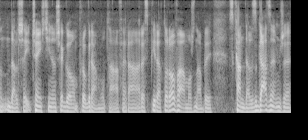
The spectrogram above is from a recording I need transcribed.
dalszej części naszego programu, ta afera respiratorowa, można by skandal z gazem, że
